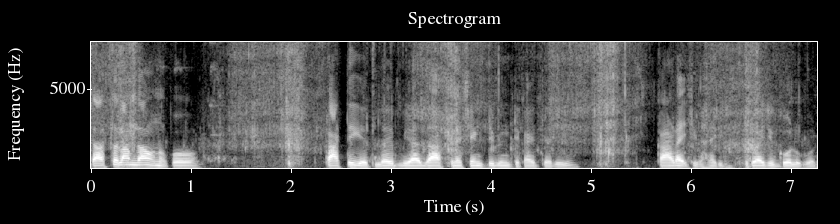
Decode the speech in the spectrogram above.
जास्त लांब जाऊ नको. काठी घेतलं बिया जास्त नाही शेंगटी बिंगटी काहीतरी. काढायची घालायची फिरवायची गोल गोल.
